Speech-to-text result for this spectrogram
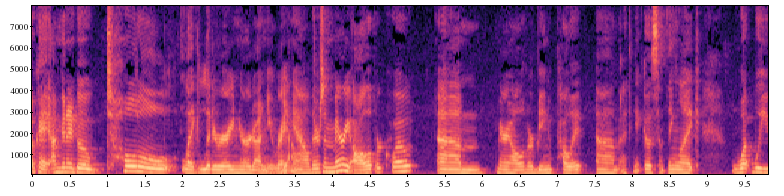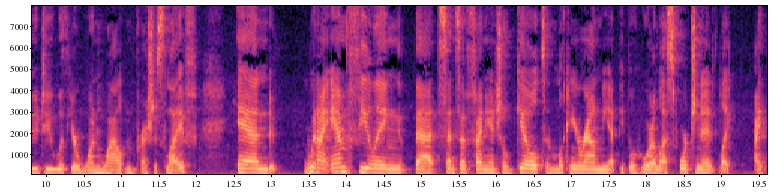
Okay, I'm gonna go total like literary nerd on you right Yeah. now. There's a Mary Oliver quote. Um, Mary Oliver being a poet. Um, I think it goes something like, "What will you do with your one wild and precious life?" And when I am feeling that sense of financial guilt and looking around me at people who are less fortunate, like I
